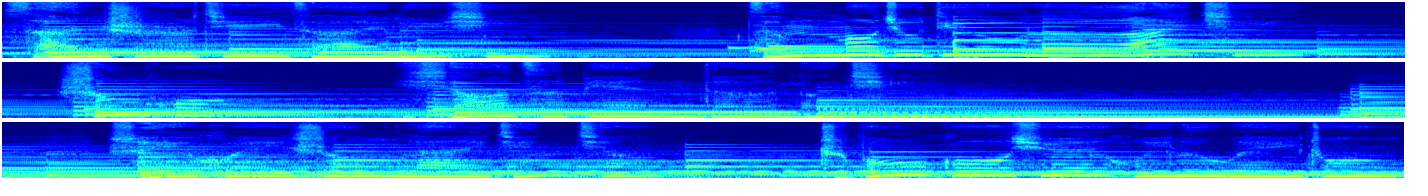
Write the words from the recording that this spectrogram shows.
三世纪在旅行，怎么就丢了爱情？生活一下子变得冷清，谁会生来坚强？只不过学会了伪装，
